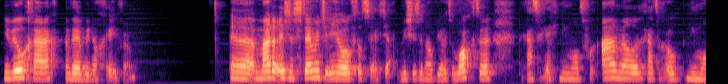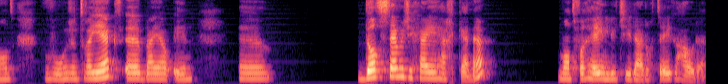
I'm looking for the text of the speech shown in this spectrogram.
je wil graag een webinar geven. Uh, maar er is een stemmetje in je hoofd dat zegt, ja, wie zit er nou op jou te wachten? Er gaat zich echt niemand voor aanmelden. Er gaat er ook niemand vervolgens een traject uh, bij jou in. Uh, dat stemmetje ga je herkennen. Want voorheen liet je je daardoor tegenhouden.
